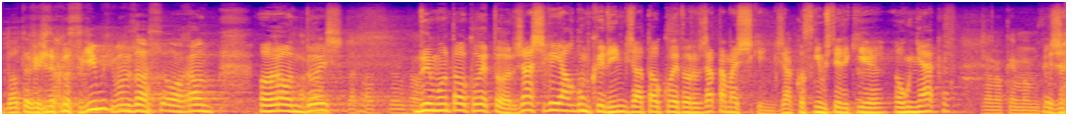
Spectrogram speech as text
da outra vez não conseguimos, vamos ao, ao round ao round 2 de montar o coletor. Já cheguei a algum bocadinho, já está o coletor, já está mais fresquinho, já conseguimos ter aqui a, a unhaca. Já não queimamos. Já,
